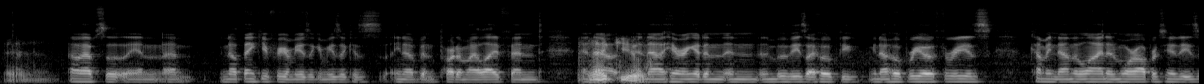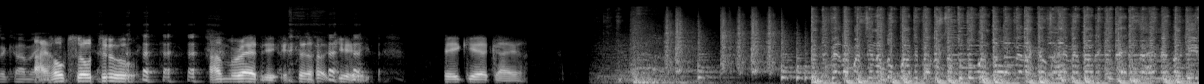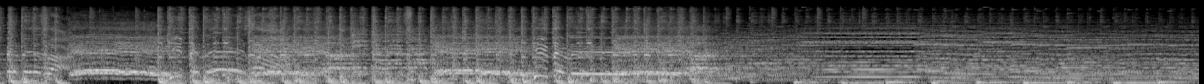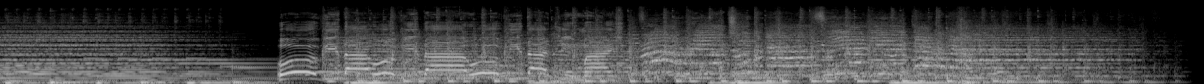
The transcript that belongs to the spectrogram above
Uh, Oh, absolutely, and and you know, thank you for your music. Your music has you know been part of my life, and and Thank now, you. and now hearing it in, in, in movies, I hope you you know hope Rio three is coming down the line and more opportunities are coming. I hope so too. I'm ready. okay. Take care, Kaya.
